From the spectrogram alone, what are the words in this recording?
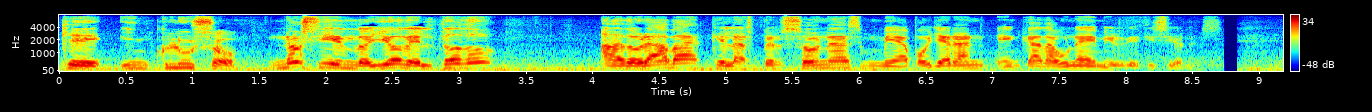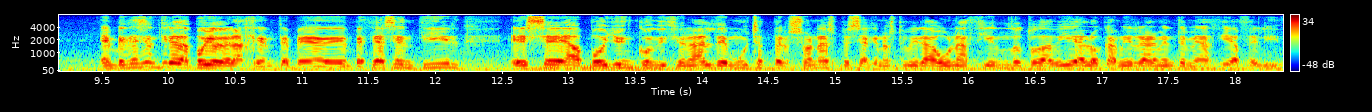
Que incluso no siendo yo del todo, adoraba que las personas me apoyaran en cada una de mis decisiones. Empecé a sentir el apoyo de la gente, empecé a sentir ese apoyo incondicional de muchas personas, pese a que no estuviera aún haciendo todavía lo que a mí realmente me hacía feliz.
